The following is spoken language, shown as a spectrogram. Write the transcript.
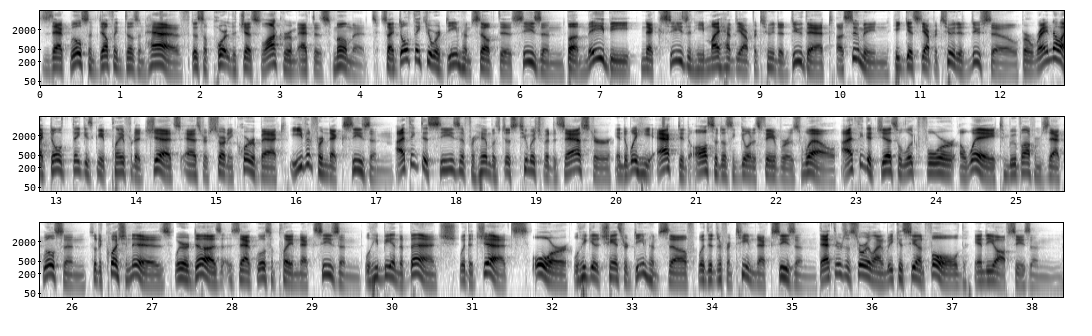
Zach Wilson definitely doesn't have the support of the Jets locker room at this moment. So I don't think he'll redeem himself this season, but maybe next season he might have the opportunity to do that, assuming he gets the opportunity to do so. But right now, I don't think he's going to be playing for the Jets as their starting quarterback quarterback even for next season. I think this season for him was just too much of a disaster, and the way he acted also doesn't go in his favor as well. I think the Jets will look for a way to move on from Zach Wilson. So the question is, where does Zach Wilson play next season? Will he be in the bench with the Jets, or will he get a chance to redeem himself with a different team next season? That there's a storyline we can see unfold in the offseason.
